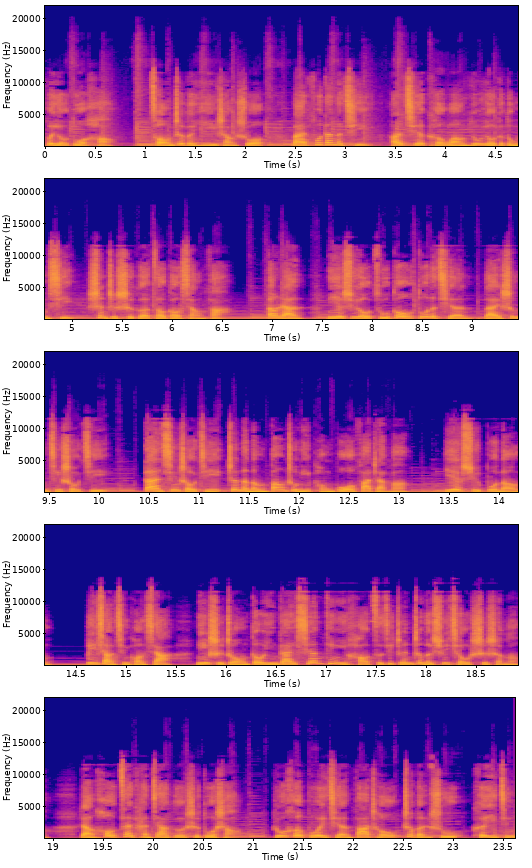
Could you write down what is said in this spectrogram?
会有多好？从这个意义上说，买负担得起而且渴望拥有的东西，甚至是个糟糕想法。当然，你也许有足够多的钱来升级手机，但新手机真的能帮助你蓬勃发展吗？也许不能。理想情况下，你始终都应该先定义好自己真正的需求是什么，然后再看价格是多少。如何不为钱发愁？这本书可以经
